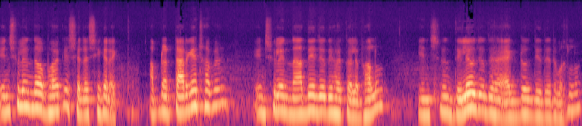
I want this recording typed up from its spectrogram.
ইনসুলিন দেওয়া ভয়কে সেটা শিখে রাখতে। আপনার টার্গেট হবে ইনসুলিন না দিয়ে যদি হয় তাহলে ভালো। ইনসুলিন দিলেও যদি হয় এক ডোজ দিয়ে দিতে ভালো।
